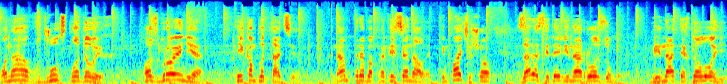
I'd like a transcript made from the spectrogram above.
вона в двох складових: озброєння і комплектація. Нам треба професіонали. Тим паче, що зараз йде війна розуму, війна технологій.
